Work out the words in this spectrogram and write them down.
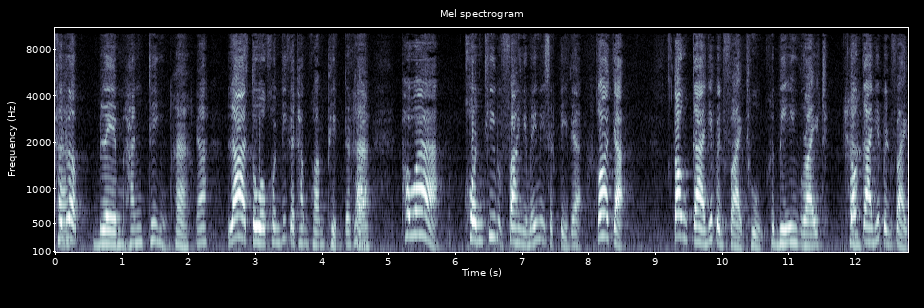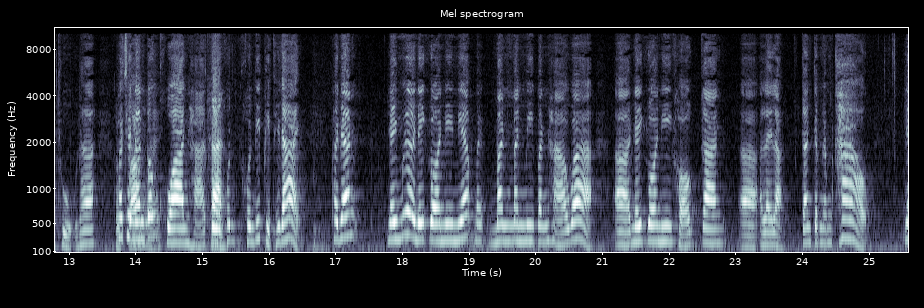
เขาเรียกว่า blame hunting ค่ะ นะล่าตัวคนที่กระทำความผิดนะคะ ค่ะเพราะว่าคนที่ฟังอย่างไม่มีสติเนี่ยก็จะ ต้องการที่เป็นฝ่ายถูกคือ being right ค่ะต้องการที่เป็นฝ่ายถูกนะคะถูกเพราะฉะนั้นต้ต้อองงเลยควานหาตัวค่ะคนคนที่ผิดให้ได้ เพราะฉะนั้นในเมื่อในกรณีเนี้ยมันมันมันมีปัญหาว่าอ่าในกรณีของการอ่าอะไรล่ะการจำนำข้าว ใน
